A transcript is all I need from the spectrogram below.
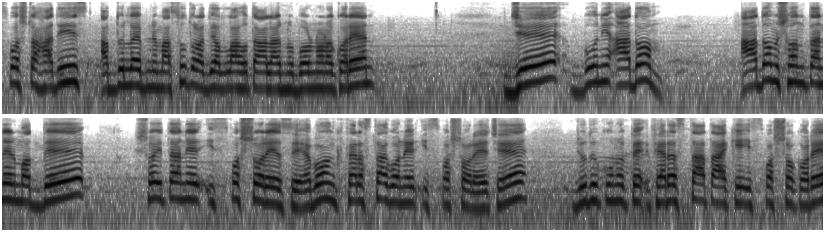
স্পষ্ট হাদিস আবদুল্লাহ ইবনে মাসুদ রাজি আল্লাহ তালু বর্ণনা করেন যে বনি আদম আদম সন্তানের মধ্যে শৈতানের স্পর্শ রয়েছে এবং ফেরস্তাগণের স্পর্শ রয়েছে। যদি কোনো ফেরেস্তা তাকে স্পর্শ করে,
